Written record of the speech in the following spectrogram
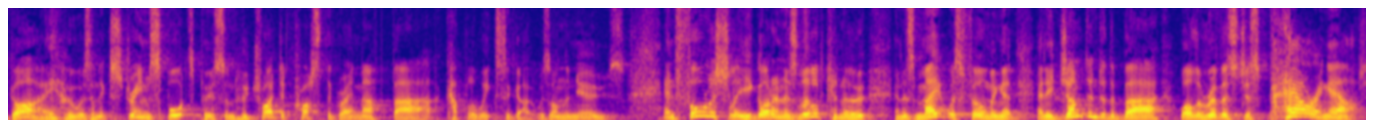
guy who was an extreme sports person who tried to cross the Greymouth Bar a couple of weeks ago. It was on the news. And foolishly, he got in his little canoe and his mate was filming it and he jumped into the bar while the river's just powering out.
